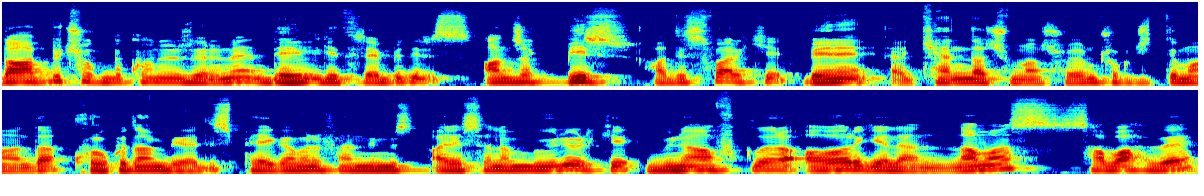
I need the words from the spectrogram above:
Daha birçok bu konu üzerine delil getirebiliriz. Ancak bir hadis var ki beni yani kendi açımdan söylüyorum çok ciddi manada korkudan bir hadis. Peygamber Efendimiz Aleyhisselam buyuruyor ki münafıklara ağır gelen namaz sabah ve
